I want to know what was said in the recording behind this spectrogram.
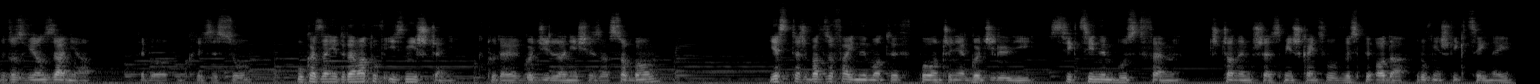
rozwiązania tego kryzysu, ukazanie dramatów i zniszczeń, które Godzilla niesie za sobą. Jest też bardzo fajny motyw połączenia Godzilli z fikcyjnym bóstwem czczonym przez mieszkańców wyspy Oda, również fikcyjnej,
